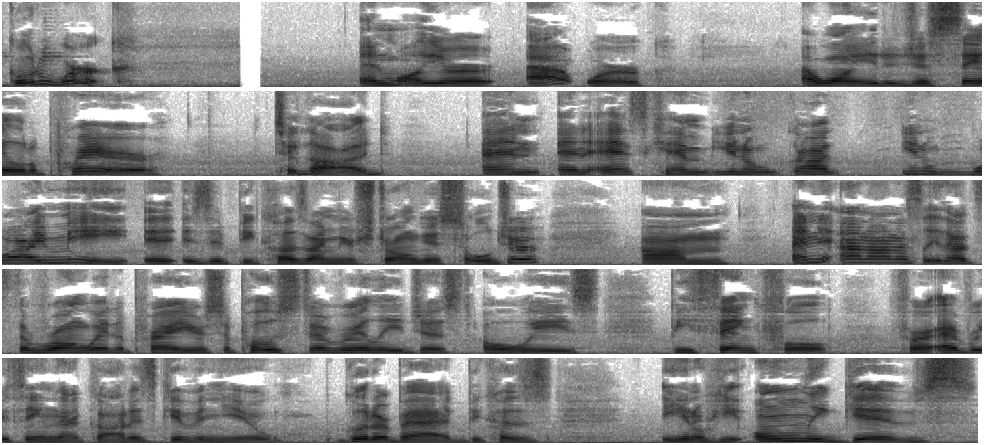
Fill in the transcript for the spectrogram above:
go to work. And while you're at work, I want you to just say a little prayer to God and and ask him, you know, God, you know, why me? Is it because I'm your strongest soldier? Um and and honestly that's the wrong way to pray you're supposed to really just always be thankful for everything that god has given you good or bad because you know he only gives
